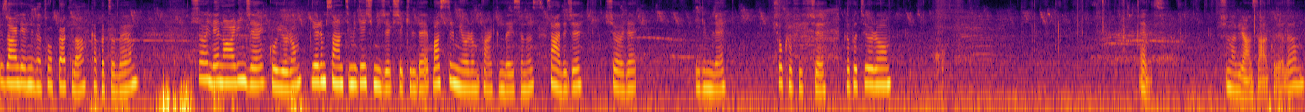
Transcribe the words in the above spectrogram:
Üzerlerini de toprakla kapatalım. Şöyle narince koyuyorum. Yarım santimi geçmeyecek şekilde bastırmıyorum farkındaysanız. Sadece şöyle elimle çok hafifçe kapatıyorum. Evet. Şuna biraz daha koyalım.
